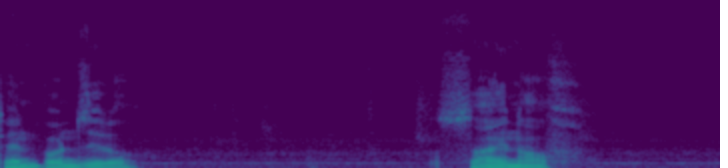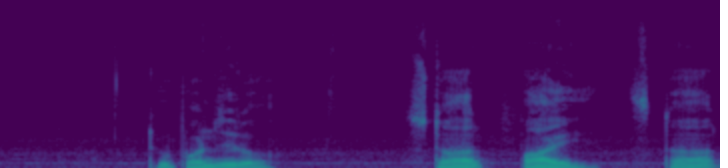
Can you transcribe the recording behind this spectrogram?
ten point zero sine of two point zero star pi star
